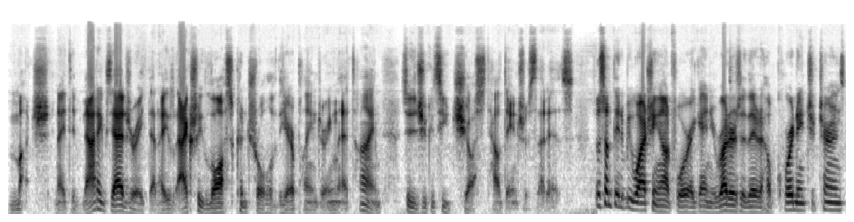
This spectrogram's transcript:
much. And I did not exaggerate that. I actually lost control of the airplane during that time so that you can see just how dangerous that is. So something to be watching out for. Again, your rudders are there to help coordinate your turns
